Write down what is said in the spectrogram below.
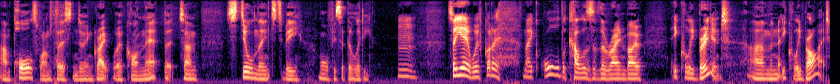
um, Paul's one person doing great work on that, but um, still needs to be more visibility. So yeah, we've got to make all the colours of the rainbow equally brilliant um, and equally bright,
